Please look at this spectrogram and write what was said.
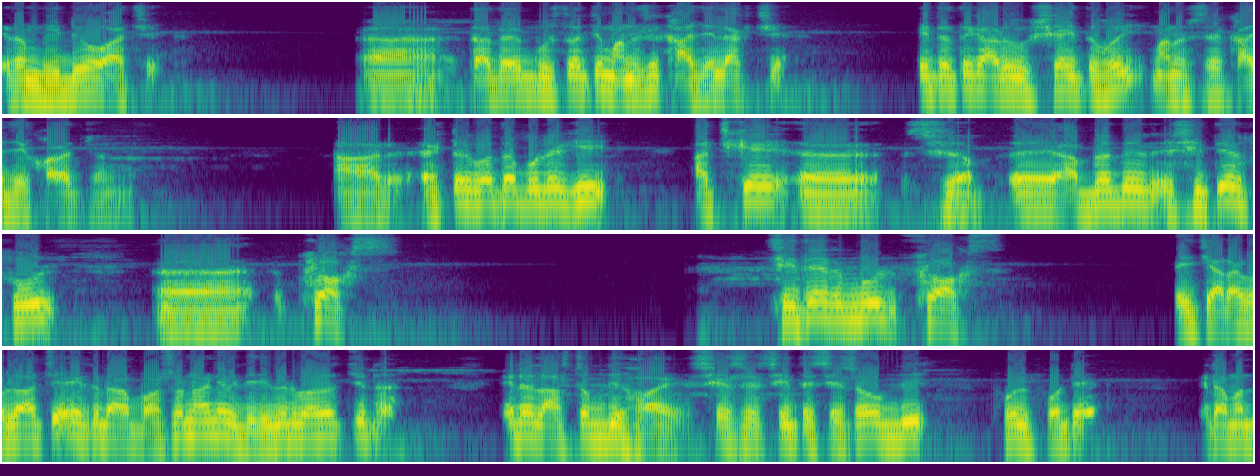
এরকম ভিডিও আছে। তাতে বুঝতে পারছি মানুষের কাজে লাগছে। এটা থেকে আরও উৎসাহিত হই মানুষের কাজে করার জন্য। আর একটা কথা বলে কি আজকে আপনাদের শীতের ফুল ফ্লক্স। শীতের মূল ফ্লক্স। এই চারাগুলো আছে এটা বসানো হয়নি, আমি দেরি করে বসাচ্ছি এটা এটা লাস্ট অবধি হয়, শেষে, শীতের শেষ অবধি ফুল ফোটে, এটা আমার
